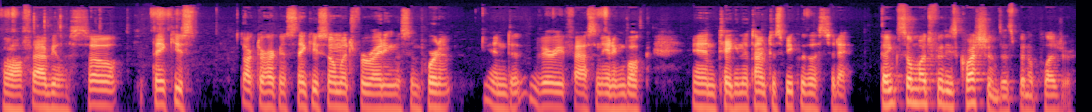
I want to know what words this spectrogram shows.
Wow, fabulous. So, thank you, Dr. Harkness. Thank you so much for writing this important and very fascinating book and taking the time to speak with us today. Thanks so much for these questions. It's been a pleasure.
